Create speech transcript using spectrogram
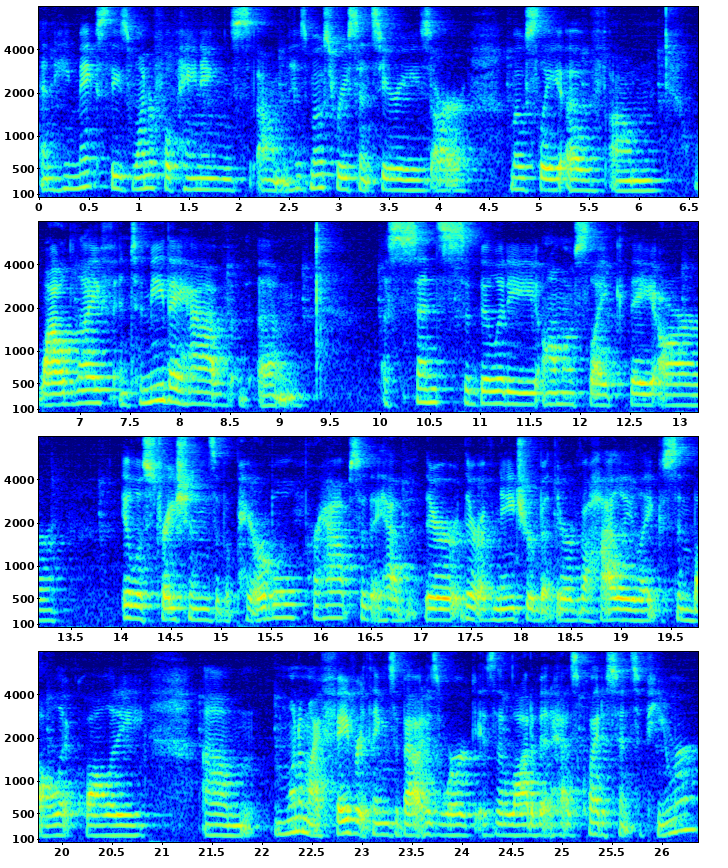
and he makes these wonderful paintings. Um, his most recent series are mostly of um, wildlife, and to me, they have um, a sensibility almost like they are illustrations of a parable, perhaps. So they have they're they're of nature, but they're of a highly like symbolic quality. Um, one of my favorite things about his work is that a lot of it has quite a sense of humor.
